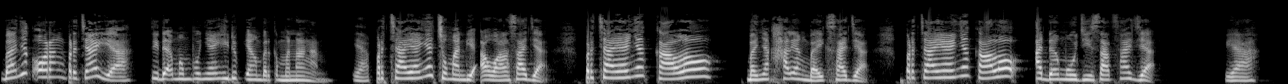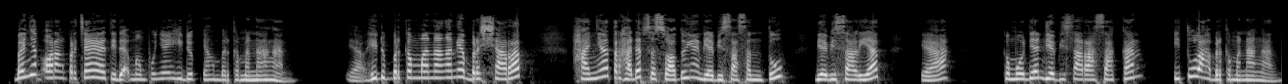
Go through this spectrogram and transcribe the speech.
Banyak orang percaya tidak mempunyai hidup yang berkemenangan. Ya, percayanya cuma di awal saja. Percayanya kalau banyak hal yang baik saja. Percayanya kalau ada mujizat saja. Ya, banyak orang percaya tidak mempunyai hidup yang berkemenangan. Ya, hidup berkemenangannya bersyarat hanya terhadap sesuatu yang dia bisa sentuh, dia bisa lihat, ya. Kemudian dia bisa rasakan, itulah berkemenangan.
